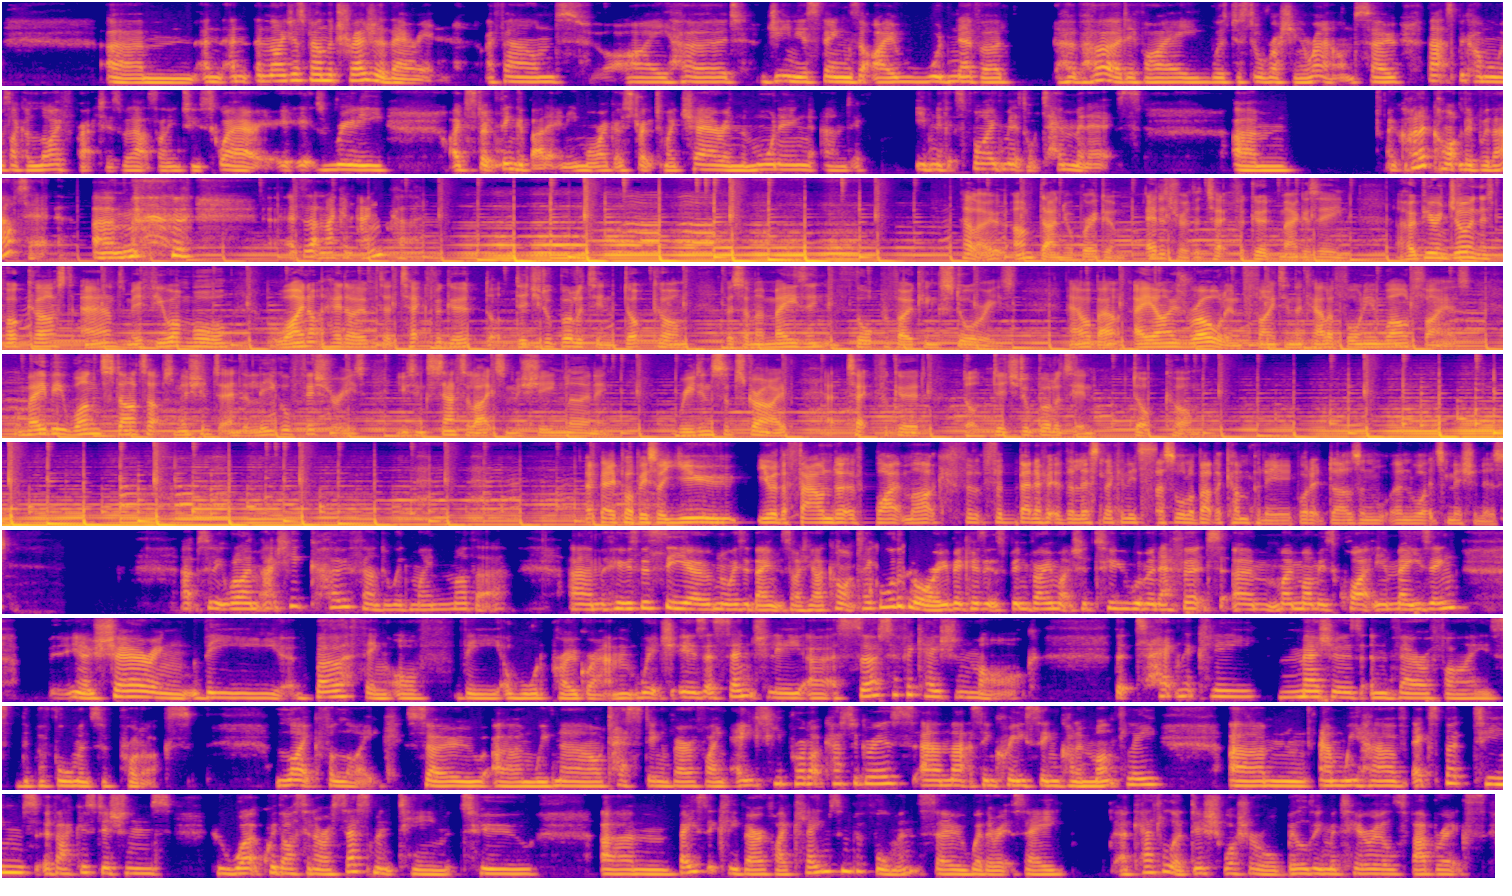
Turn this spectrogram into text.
um, and, and and I just found the treasure therein I found I heard genius things that I would never have heard if I was just still rushing around. So that's become almost like a life practice without sounding too square. It, it's really, I just don't think about it anymore. I go straight to my chair in the morning, and if, even if it's five minutes or 10 minutes, um, I kind of can't live without it. Um, it's like an anchor. Hello, I'm Daniel Brigham, editor of the Tech for Good magazine. I hope you're enjoying this podcast, and if you want more, why not head over to techforgood.digitalbulletin.com for some amazing and thought provoking stories. How about AI's role in fighting the Californian wildfires? Or maybe one startup's mission to end illegal fisheries using satellites and machine learning? Read and subscribe at techforgood.digitalbulletin.com. Okay, Poppy. So you you are the founder of Quiet Mark. For for the benefit of the listener, can you tell us all about the company, what it does, and, and what its mission is? Absolutely. Well, I'm actually co-founder with my mother, um, who's the CEO of Noise Abatement Society. I can't take all the glory because it's been very much a two-woman effort. Um, my mum is quietly amazing. You know, sharing the birthing of the award program, which is essentially a, a certification mark that technically measures and verifies the performance of products like for like. So um, we've now testing and verifying 80 product categories, and that's increasing kind of monthly. Um, and we have expert teams of acousticians who work with us in our assessment team to um, basically verify claims and performance. So whether it's a, a kettle, a dishwasher, or building materials, fabrics,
